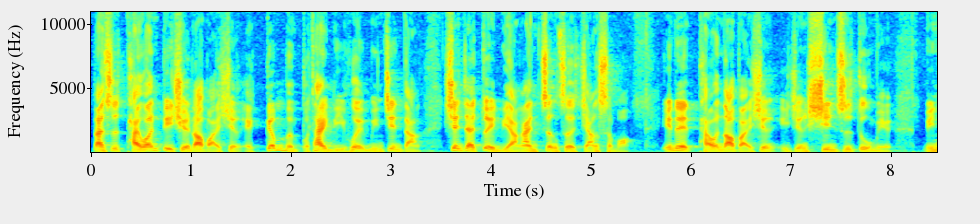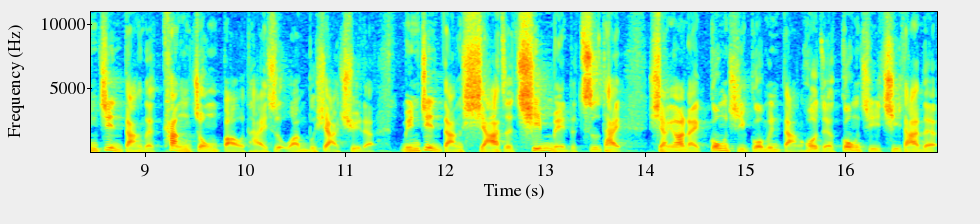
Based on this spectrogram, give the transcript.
但是台湾地区的老百姓也根本不太理会民进党现在对两岸政策讲什么，因为台湾老百姓已经心知肚明，民进党的抗中保台是玩不下去的。民进党挟着亲美的姿态，想要来攻击国民党或者攻击其他的。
